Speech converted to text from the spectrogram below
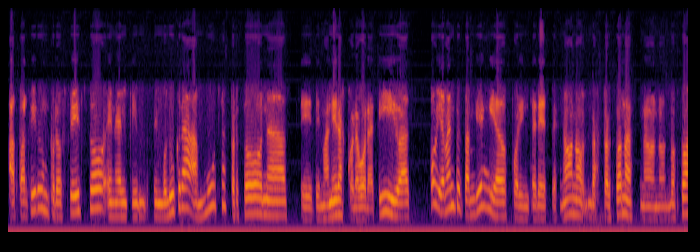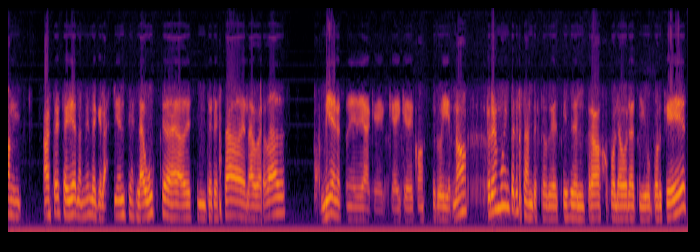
a partir de un proceso en el que se involucra a muchas personas eh, de maneras colaborativas, obviamente también guiados por intereses, ¿no? no las personas no, no, no son, hasta esta idea también de que la ciencia es la búsqueda desinteresada de la verdad, también es una idea que, que hay que deconstruir, ¿no? Pero es muy interesante esto que decís del trabajo colaborativo, porque es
